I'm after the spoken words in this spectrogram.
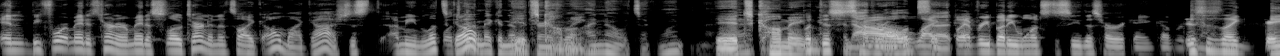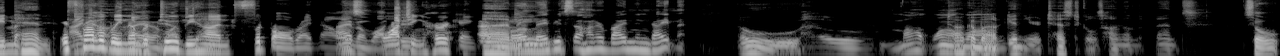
And before it made its turn or made a slow turn, and it's like, oh my gosh, this I mean, let's Well, it's go. Make another It's turn as well. coming. I know. It's like what? In the it's heck? coming. But this And is now they're all how like upset. everybody wants to see this hurricane covered. this now. is like day Ma- ten. it's I probably don't- I number haven't two watched any. behind football right now. I is haven't watched it. watching hurricane I coverage. or mean- maybe it's the Hunter Biden indictment. Oh, oh, Wah, wah, talk wah. about getting your testicles hung on the fence. So,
